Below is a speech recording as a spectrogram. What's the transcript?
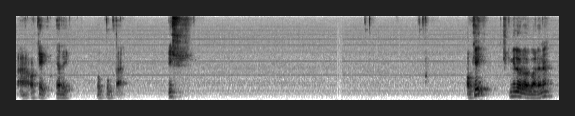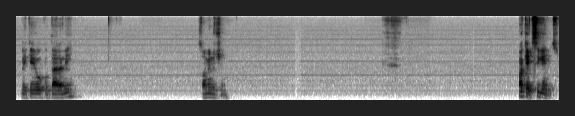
Ah, ok, peraí. Vou ocultar. Ixi. Ok? Acho que melhorou agora, né? Cliquei ocultar ali. Só um minutinho. Ok, seguimos.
